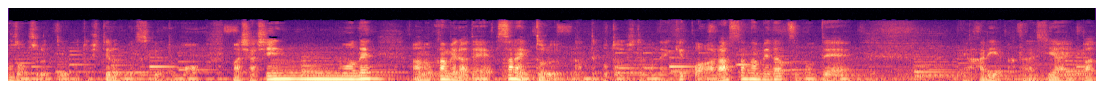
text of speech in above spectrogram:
ー、保存するっていうことをしてるんですけれども、まあ、写真をね、あのカメラでさらに撮るなんてことをしてもね、結構荒さが目立つので、やはり新しい iPad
